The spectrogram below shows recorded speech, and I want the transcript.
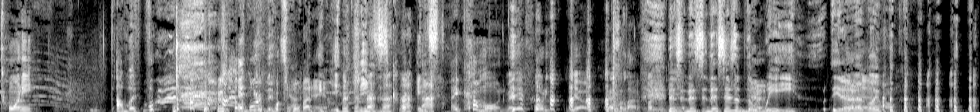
Twenty. Oh, but more, more than twenty. Jesus Christ! Like, come on, man. Forty. yo, that's a lot of fucking. This this this isn't the Wii. You know, I'm like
